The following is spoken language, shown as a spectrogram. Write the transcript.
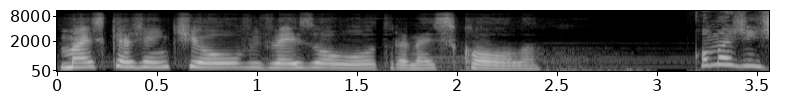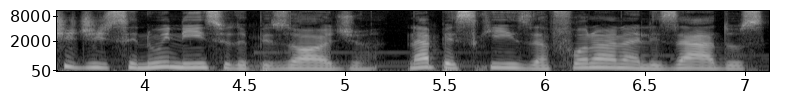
mas que a gente ouve vez ou outra na escola. Como a gente disse no início do episódio, na pesquisa foram analisados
